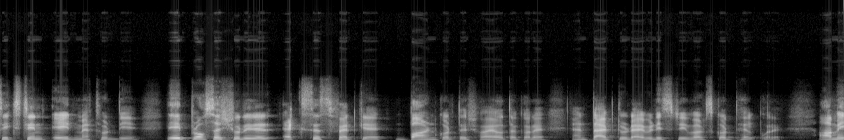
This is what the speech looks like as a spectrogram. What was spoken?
সিক্সটিন এইট মেথড দিয়ে। এই প্রসেস শরীরের এক্সেস ফ্যাটকে বার্ন করতে সহায়তা করে and type two diabetes reverse করতে হেল্প করে। আমি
